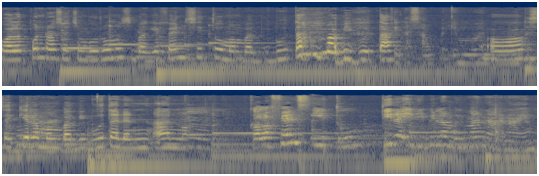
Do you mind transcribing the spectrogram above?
Walaupun rasa cemburumu sebagai fans itu membabi buta, membabi buta. tidak sampai imun Oh, saya kira membabi buta dan anu. Hmm, kalau fans itu tidak dibilang bagaimana nah yang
